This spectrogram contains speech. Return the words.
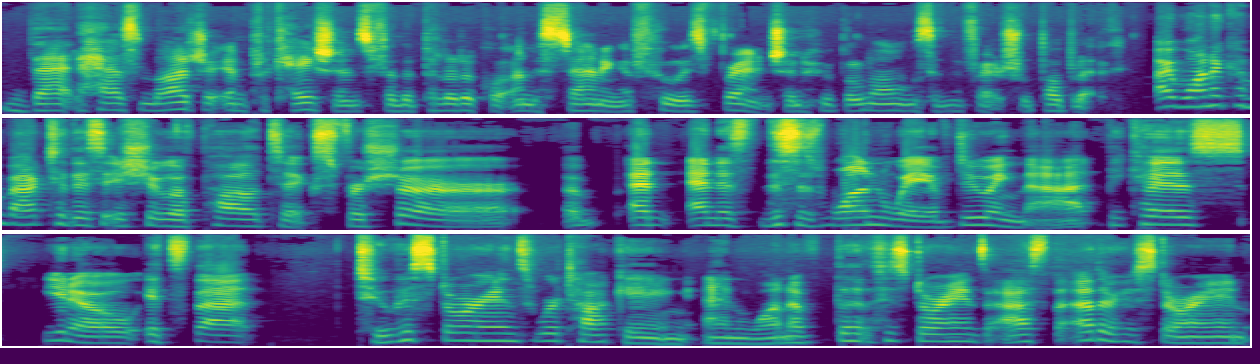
that has larger implications for the political understanding of who is French and who belongs in the French Republic. I want to come back to this issue of politics for sure. And and this is one way of doing that because you know it's that two historians were talking and one of the historians asked the other historian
